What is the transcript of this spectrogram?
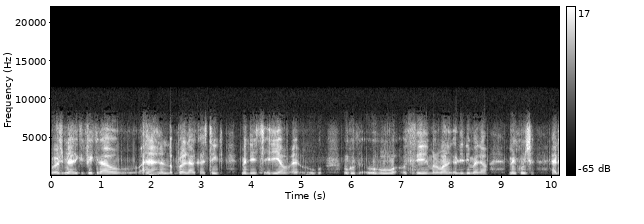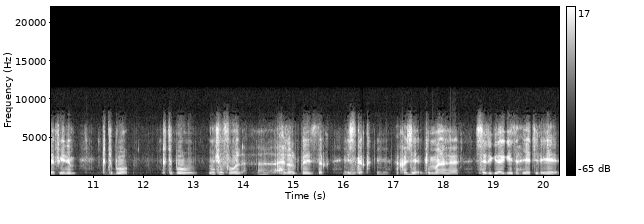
وعجبنا هذيك الفكرة وأنا أحنا ندبروا على الكاستينغ مدينة السعيدية وقلت وهو السي مروان قال لي لما لا ما يكونش هذا فيلم. كتبوا كتبوا ونشوفوا حاجة ربي يصدق يصدق. عقاش كما راه سيدي كراكي تحياتي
